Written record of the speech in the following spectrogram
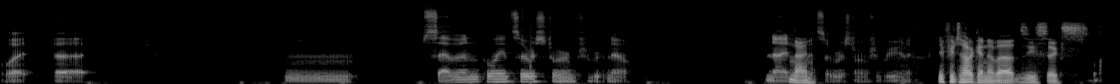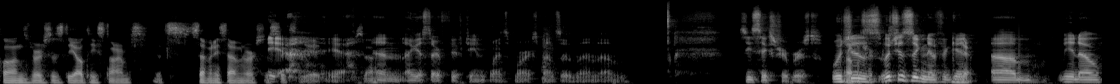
what uh, mm, seven points over Stormtrooper. No, nine, Nine. points over Stormtrooper unit. if you're talking about Z6 clones versus DLT storms, it's 77 versus Yeah, 68. yeah, so. and I guess they're fifteen points more expensive than um, Z6 troopers, which Rebel is troopers. which is significant. Um, you know,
